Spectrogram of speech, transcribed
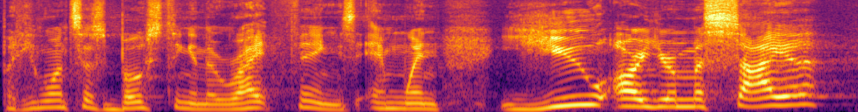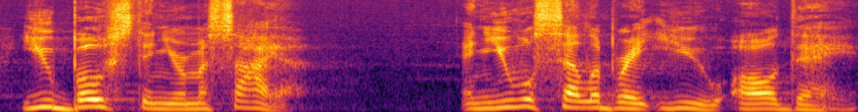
but he wants us boasting in the right things. And when you are your Messiah, you boast in your Messiah, and you will celebrate you all day.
